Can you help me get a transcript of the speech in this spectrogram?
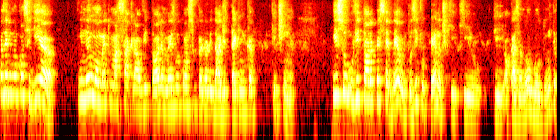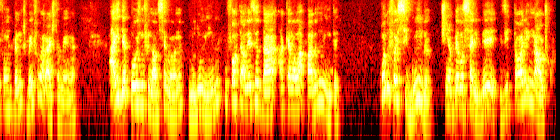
mas ele não conseguia em nenhum momento massacrar o Vitória, mesmo com a superioridade técnica que tinha. Isso o Vitória percebeu, inclusive o pênalti que, que, que ocasionou o gol do Inter foi um pênalti bem floragem também, né? Aí depois, no final de semana, no domingo, o Fortaleza dá aquela lapada no Inter. Quando foi segunda, tinha pela Série B Vitória e Náutico.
